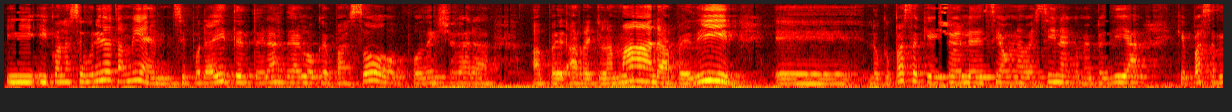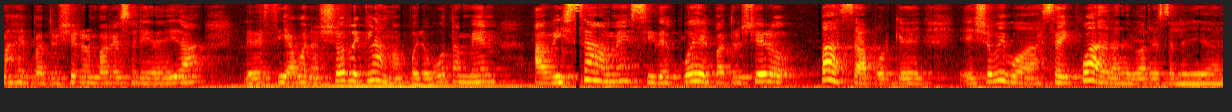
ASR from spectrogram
Y, y con la seguridad también, si por ahí te enterás de algo que pasó, podés llegar a, a reclamar, a pedir. Eh, lo que pasa es que yo le decía a una vecina que me pedía que pase más el patrullero en Barrio Solidaridad, le decía, bueno, yo reclamo, pero vos también avísame si después el patrullero pasa, porque eh, yo vivo a seis cuadras del barrio Solidaridad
